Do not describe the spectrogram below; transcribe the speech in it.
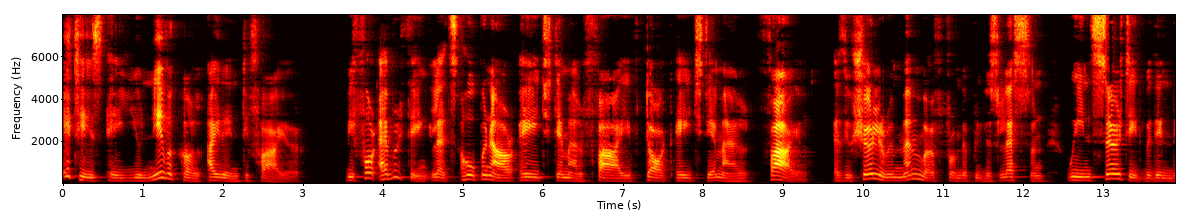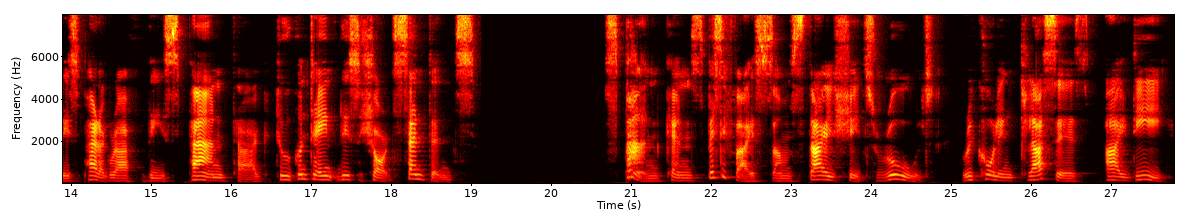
it is a univocal identifier. Before everything, let's open our html5.html file. As you surely remember from the previous lesson, we inserted within this paragraph the span tag to contain this short sentence. Span can specify some style sheets rules, recalling classes, ID,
